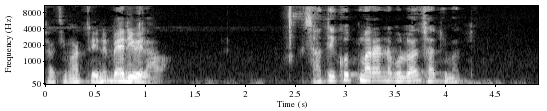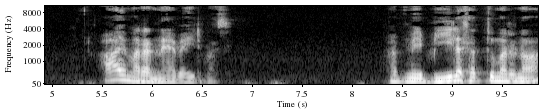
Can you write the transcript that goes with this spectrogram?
සත්‍යමත් වෙන්න බැරි වෙලාවක්. සතිකුත් මරන්න පුළුවන් සත්‍යමත්. ආයෙ මරන්නේ නැහැ බෑ ඊට පස්සේ. අපි මේ බීලා සත්තු මරනවා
